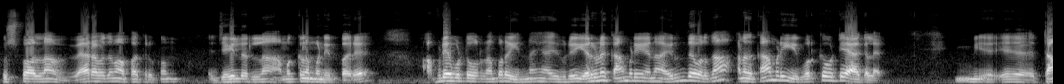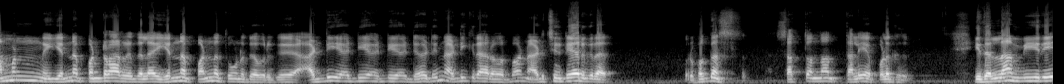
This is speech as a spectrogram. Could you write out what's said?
புஷ்பாலாம் வேறு விதமாக பார்த்துருக்கோம். ஜெயிலர்லாம் அமக்கலம் பண்ணியிருப்பாரு. அப்படியேப்பட்ட ஒரு நபரை என்னையா இவர் ஏற்கனவே காமெடி ஏன்னா இருந்தவர் தான். ஆனால் அந்த காமெடி ஒர்க் அவுட்டே ஆகலை. தமன் என்ன பண்ணுறாரு இதில்? என்ன பண்ண தோணுது அவருக்கு? அடி அடி அடி அடி அடின்னு அடிக்கிறார் அவர் பான்னு அடிச்சுக்கிட்டே இருக்கிறார். ஒரு பக்கம் சத்தம் தான் தலையை பிளக்குது இதெல்லாம் மீறி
